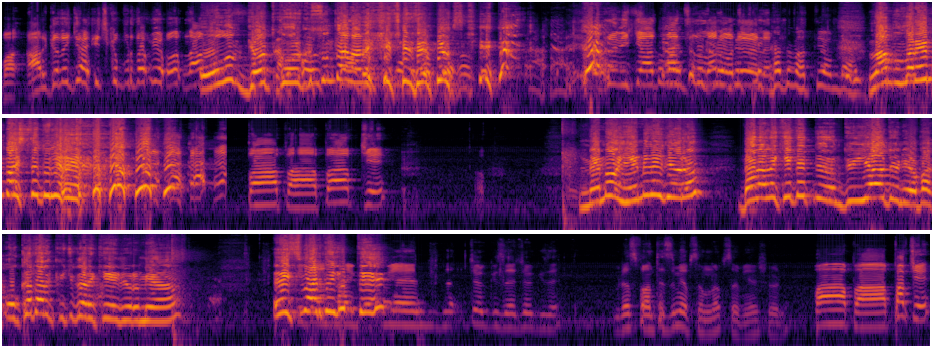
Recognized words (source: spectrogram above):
Bak arkadakiler hiç kıpırdamıyor. Ne yapıyor? Oğlum göt korkusundan hareket edemiyoruz ki. Oğlum iki adım atın lan o ne öyle. Adım atıyorum ben. Lan bunlar en başta duruyor ya. Pa pa papçı. Memo yemin ediyorum ben hareket etmiyorum. Dünya dönüyor. Bak o kadar küçük hareket ediyorum ya. Esmer de gitti. Çok güzel çok güzel. Biraz fantezi mi yapsam ne yapsam ya şöyle. Pa pa papçı.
